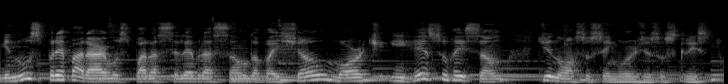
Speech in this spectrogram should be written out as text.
e nos prepararmos para a celebração da paixão, morte e ressurreição de nosso Senhor Jesus Cristo.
